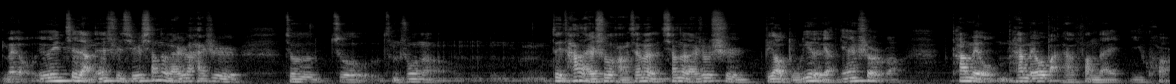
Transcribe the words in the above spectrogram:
没有，因为这两件事其实相对来说还是就就怎么说呢？嗯对他来说，好像相对相对来说是比较独立的两件事儿吧。他没有他没有把它放在一块儿，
